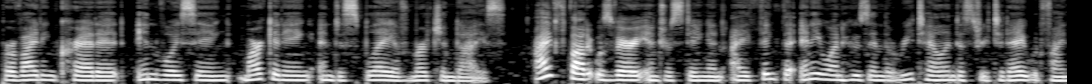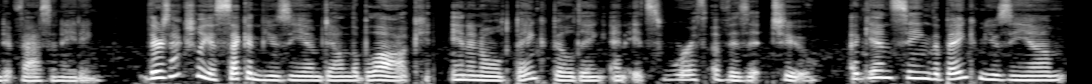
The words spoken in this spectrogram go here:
providing credit, invoicing, marketing, and display of merchandise. I've thought it was very interesting, and I think that anyone who's in the retail industry today would find it fascinating. There's actually a second museum down the block in an old bank building, and it's worth a visit too. Again, seeing the bank museum,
